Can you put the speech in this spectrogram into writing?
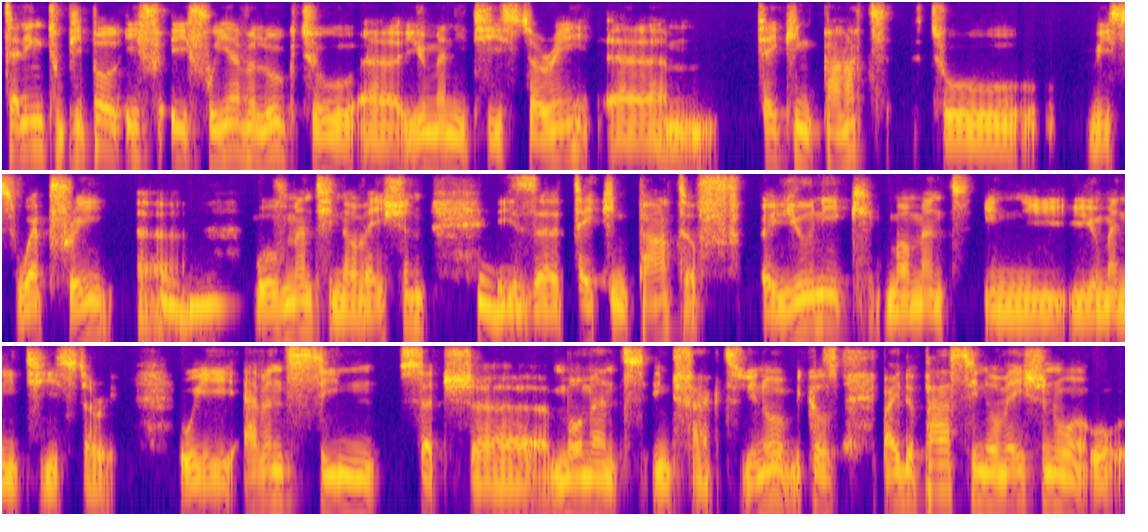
telling to people if if we have a look to uh, humanity history, um, taking part to this Web three uh, Mhm. movement innovation Mhm. is uh, taking part of a unique moment in hu- humanity history. We haven't seen such a moment, in fact, you know, because by the past, innovation w-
